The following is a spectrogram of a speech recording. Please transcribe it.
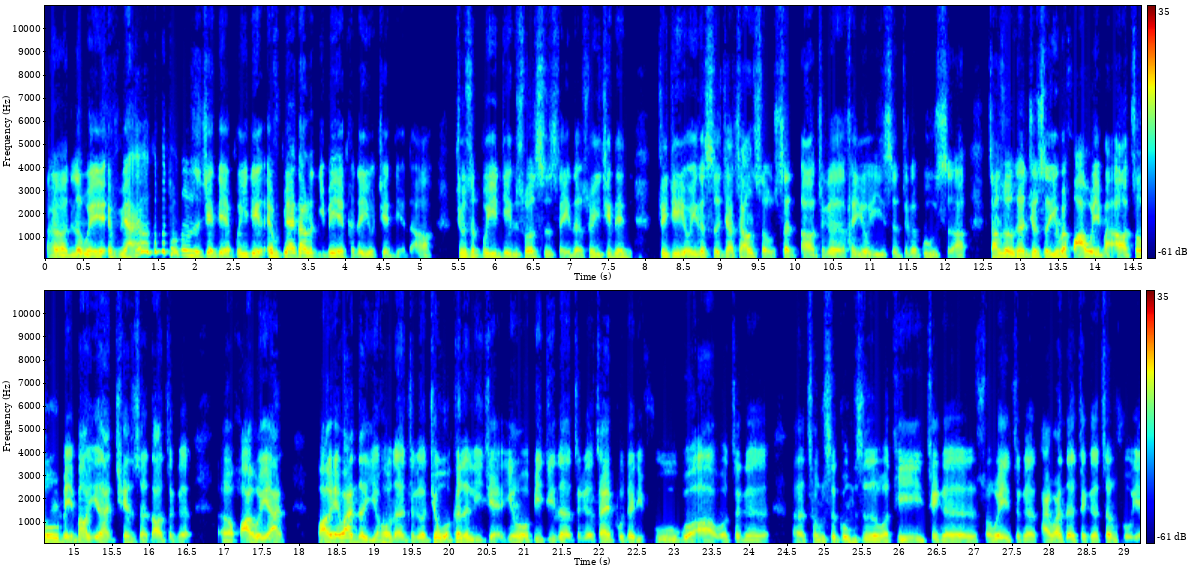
呃认为 FBI 啊，怎么统统是间谍？不一定，FBI 当然里面也可能有间谍的啊，就是不一定说是谁的。所以今天最近有一个事叫张守胜啊，这个很有意思这个故事啊，张守胜就是因为华为嘛啊，中美贸易案牵扯到这个呃华为案。华为案的以后呢，这个就我个人理解，因为我毕竟呢，这个在部队里服务过啊，我这个呃从事公职，我替这个所谓这个台湾的这个政府也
